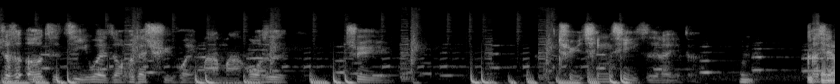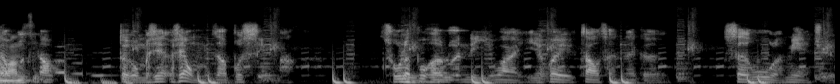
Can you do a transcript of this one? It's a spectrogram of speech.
就是儿子继位之后会再娶回妈妈，或是去娶亲戚之类的。嗯，以前的王子我们知道，对，我们现在现在我们知道不行嘛，除了不合伦理以外，也会造成那个生物的灭绝，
